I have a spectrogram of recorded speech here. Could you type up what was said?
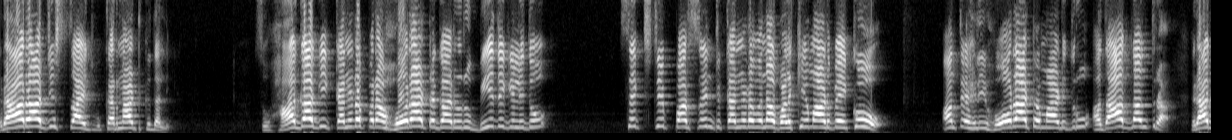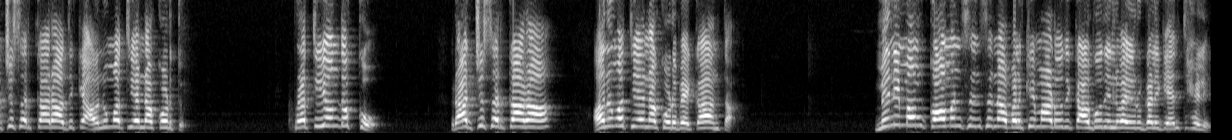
ರಾರಾಜಿಸ್ತಾ ಇದ್ವು ಕರ್ನಾಟಕದಲ್ಲಿ. ಸೊ ಹಾಗಾಗಿ ಕನ್ನಡ ಪರ ಹೋರಾಟಗಾರರು ಬೀದಿಗಿಳಿದು ಸಿಕ್ಸ್ಟಿ ಪರ್ಸೆಂಟ್ ಕನ್ನಡವನ್ನ ಬಳಕೆ ಮಾಡಬೇಕು ಅಂತ ಹೇಳಿ ಹೋರಾಟ ಮಾಡಿದ್ರು. ಅದಾದ ನಂತರ ರಾಜ್ಯ ಸರ್ಕಾರ ಅದಕ್ಕೆ ಅನುಮತಿಯನ್ನ ಕೊಡ್ತು. ಪ್ರತಿಯೊಂದಕ್ಕೂ ರಾಜ್ಯ ಸರ್ಕಾರ ಅನುಮತಿಯನ್ನ ಕೊಡಬೇಕಾ ಅಂತ. ಮಿನಿಮಮ್ ಕಾಮನ್ ಸೆನ್ಸ್ ಅನ್ನ ಬಳಕೆ ಮಾಡೋದಕ್ಕೆ ಆಗೋದಿಲ್ವಾ ಇವ್ರುಗಳಿಗೆ ಅಂತ ಹೇಳಿ.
